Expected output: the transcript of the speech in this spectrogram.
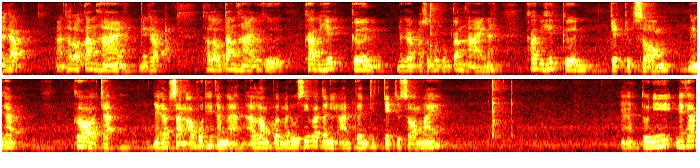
นะครับถ้าเราตั้ง high นะครับถ้าเราตั้ง high ก็คือค่า pH เกินนะครับสมมติผมตั้ง high นะค่า pH เกิน 7.2 นะครับ ก็จะนะครับสั่งเอาพุทให้ทำงานอลองเปิดมาดูซิว่าตอนนี้อ่านเกิน 7.2 ไหมอ่าตัวนี้นะครับ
